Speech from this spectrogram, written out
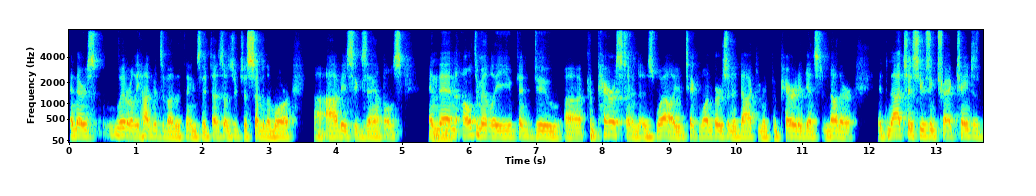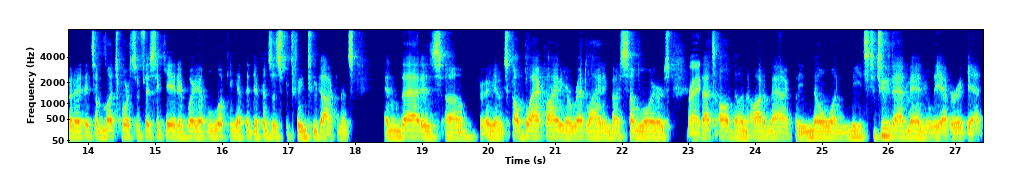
And there's literally hundreds of other things it does. Those are just some of the more uh, obvious examples. And mm-hmm. then ultimately, you can do uh, comparison as well. You take one version of a document, compare it against another. It's not just using track changes, but it's a much more sophisticated way of looking at the differences between two documents. And that is um, you know it's called blacklining or redlining by some lawyers. Right. That's all done automatically. No one needs to do that manually ever again.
